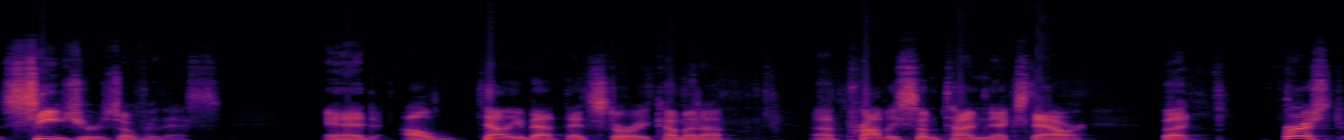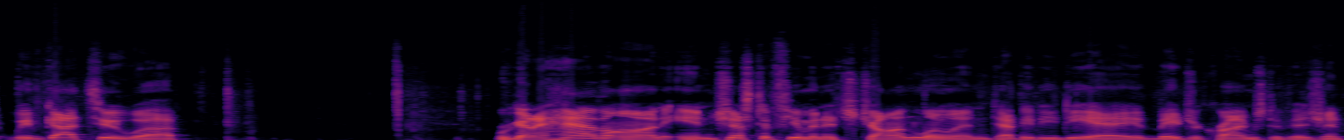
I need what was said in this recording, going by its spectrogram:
seizures over this, and I'll tell you about that story coming up uh, probably sometime next hour. But first, we've got to. Uh, we're going to have on in just a few minutes John Lewin, Deputy DA, Major Crimes Division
